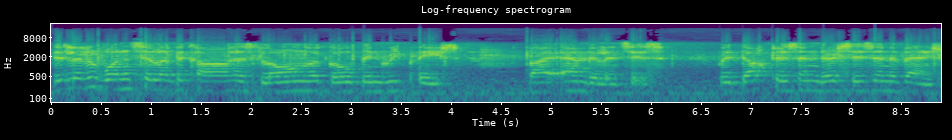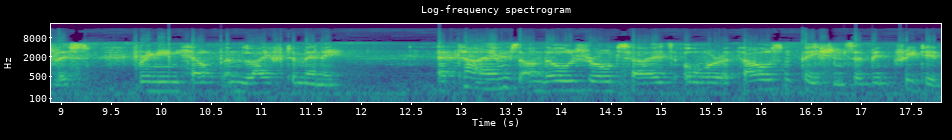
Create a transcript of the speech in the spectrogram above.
The little one-cylinder car has long ago been replaced by ambulances with doctors and nurses and evangelists bringing help and life to many. At times on those roadsides, over a thousand patients have been treated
